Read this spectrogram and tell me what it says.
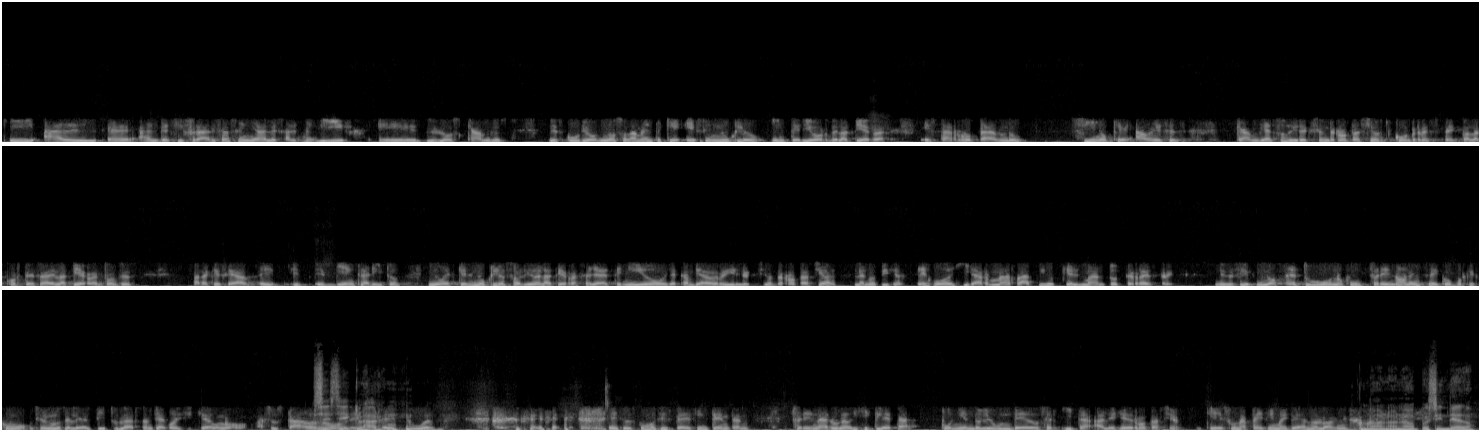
y al, eh, al descifrar esas señales, al medir eh, los cambios, descubrió no solamente que ese núcleo interior de la Tierra está rotando, sino que a veces cambia su dirección de rotación con respecto a la corteza de la Tierra. Entonces, para que sea eh, eh, eh, bien clarito, no es que el núcleo sólido de la Tierra se haya detenido o haya cambiado de dirección de rotación. La noticia dejó de girar más rápido que el manto terrestre. Es decir, no se detuvo, no fue un frenón en seco, porque como si uno se lee el titular, Santiago dice que queda uno asustado, ¿no? Sí, sí, claro. Eso es como si ustedes intentan frenar una bicicleta poniéndole un dedo cerquita al eje de rotación, que es una pésima idea, no lo hagan. No, no, no, pues sin dedo.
